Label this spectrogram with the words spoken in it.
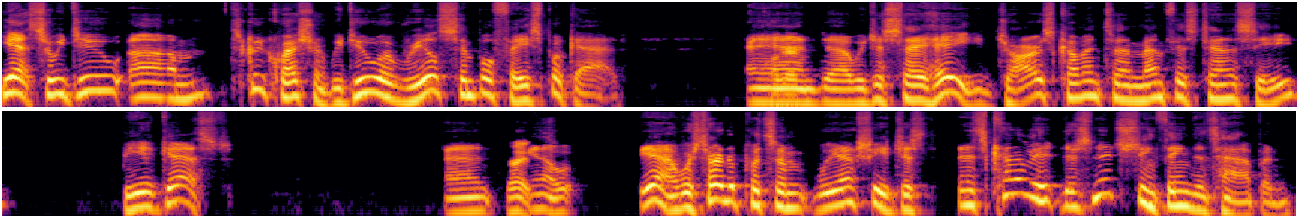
yeah. So we do. Um, it's a good question. We do a real simple Facebook ad, and uh, we just say, "Hey, Jar's coming to Memphis, Tennessee. Be a guest." And Nice. you know, yeah, we're starting to put some. We actually just, and it's kind of a, there's an interesting thing that's happened,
